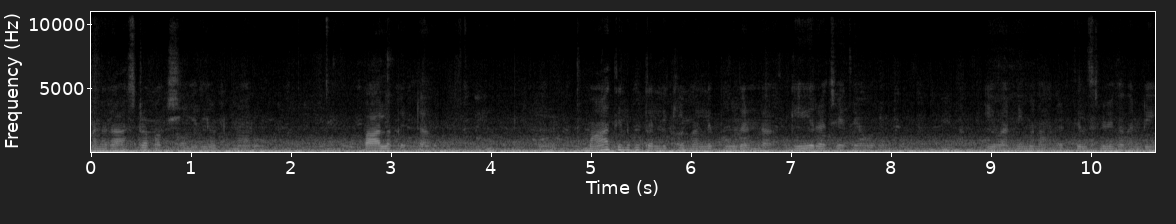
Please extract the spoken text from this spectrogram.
మన రాష్ట్ర పక్షి ఏది అంటున్నారు? పాలపెట్ట మా తెలుగు తల్లికి మల్లెపూ దండ గే రచయిత ఎవరు? ఇవన్నీ మన తెలిసినవి కదండి.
